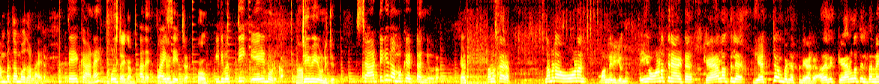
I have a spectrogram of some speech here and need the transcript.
അമ്പത്തൊമ്പത് തൊള്ളായിരം തേക്കാണേ. ഫുൾ തേക്കാണ്. അതെ ഫൈവ് സീറ്റർ ഓ. ഇരുപത്തി ഏഴിന് കൊടുക്കാം. ടി വി യൂണിറ്റ് സ്റ്റാർട്ടിങ് നമുക്ക് എട്ട് അഞ്ഞൂറ് നമസ്കാരം. നമ്മുടെ ഓണം വന്നിരിക്കുന്നു. ഈ ഓണത്തിനായിട്ട് കേരളത്തിലെ ഏറ്റവും ബജറ്റിന്റെ ആയിട്ട് അതായത് കേരളത്തിൽ തന്നെ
